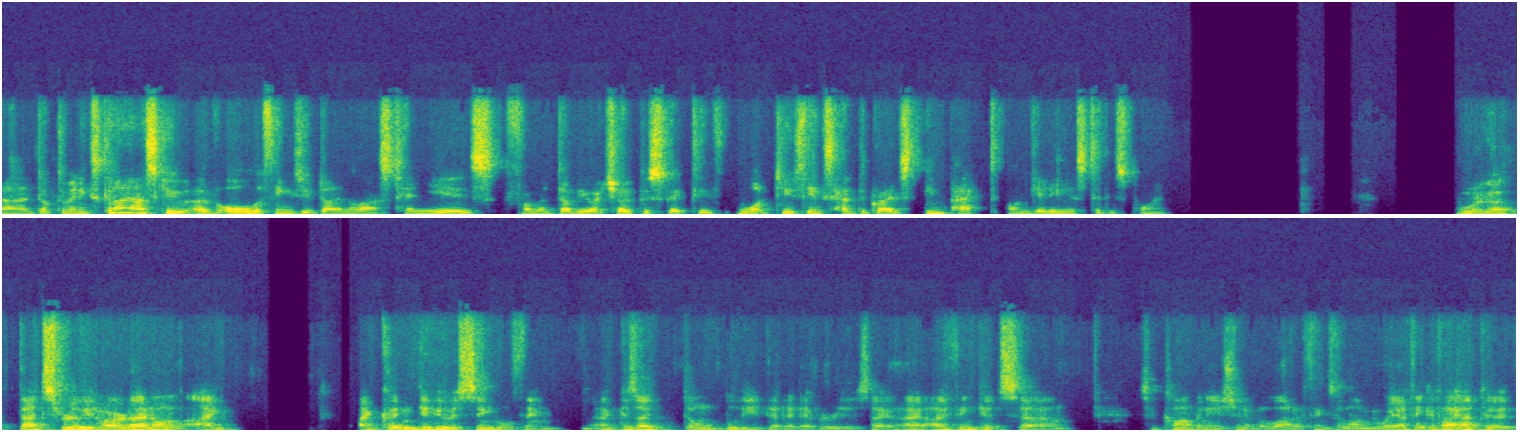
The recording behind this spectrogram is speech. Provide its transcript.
uh, Dr. Meddings, can I ask you, of all the things you've done in the last 10 years from a WHO perspective, what do you think's had the greatest impact on getting us to this point? Boy, that that's really hard. I don't, I, I couldn't give you a single thing because uh, I don't believe that it ever is. I, I, I think it's, um, it's a combination of a lot of things along the way. I think if I had to,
